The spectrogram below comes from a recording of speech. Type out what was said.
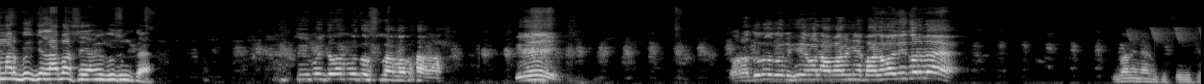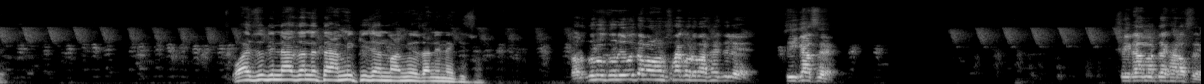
আমার বুঝতে লাভ আছে আমি বুঝুম কা? তুই বুঝতে পারব দোষ না বাবা। তোরা দুজন মানে আমার নিয়ে বাগাবাগি করবে? জানি না আমি কিছু বিষয়ে ওই যদি না জানে তা আমি কি জানব? আমিও জানি না কিছু। তোর দুজন বলতে আমার সাগরে বাসায় দিলে। ঠিক আছে। সেটা আমার দেখার আছে।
